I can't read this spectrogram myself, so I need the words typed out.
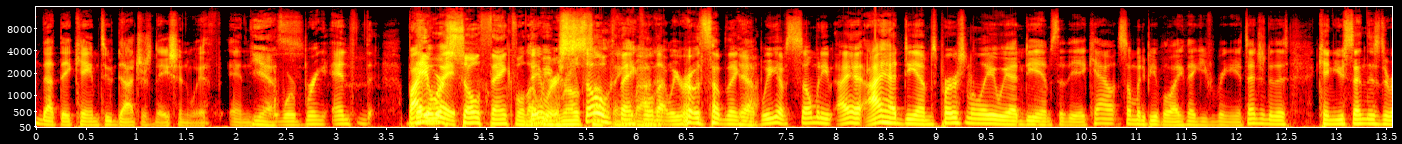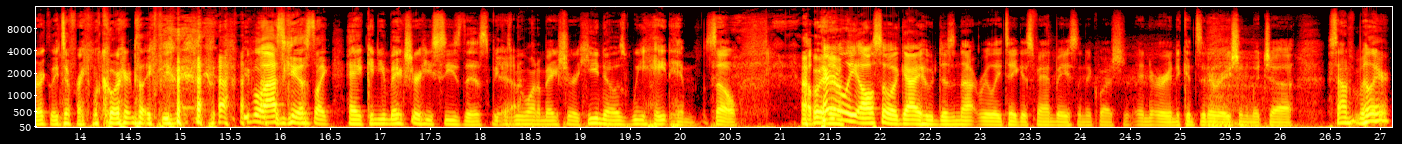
that they came to Dodgers Nation with, and Yes. we're bringing. And th- by they the were way, so thankful that they we were wrote so something thankful that it. we wrote something Yeah. up. We have so many. I I had DMs personally. We Mm-hmm. had DMs to the account. So many people like, thank you for bringing attention to this. Can you send this directly to Frank McCourt? like people, people asking us like, hey, can you make sure he sees this because Yeah. we want to make sure he knows we hate him. So. Apparently, also a guy who does not really take his fan base into question in, or into consideration. Which uh, sound familiar?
